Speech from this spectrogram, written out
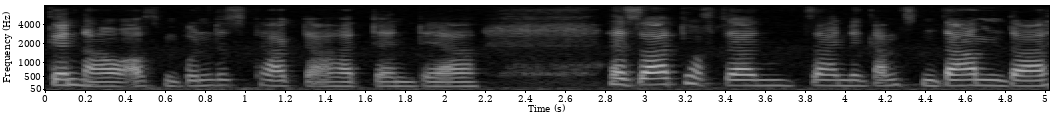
Genau, aus dem Bundestag. Da hat dann der Herr Saathoff dann seine ganzen Damen da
